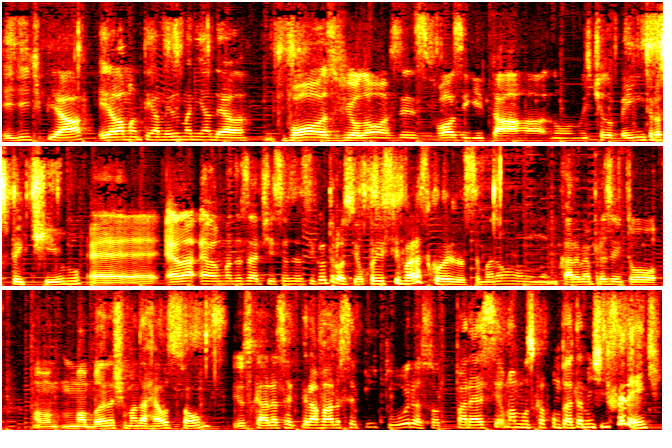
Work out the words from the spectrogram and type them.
Edith Piaf, ela mantém a mesma linha dela. Voz, violão, às vezes voz e guitarra, num estilo bem introspectivo. É, ela é uma das artistas assim que eu trouxe. Eu conheci várias coisas. Semana um, um cara me apresentou uma, uma banda chamada Hell Songs, e os caras gravaram Sepultura, só que parece uma música completamente diferente.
